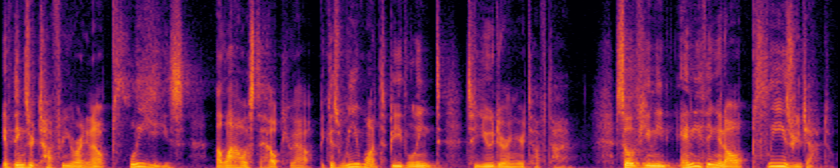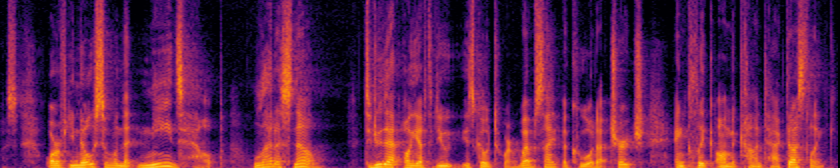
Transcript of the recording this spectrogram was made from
If things are tough for you right now, please allow us to help you out because we want to be linked to you during your tough time. So if you need anything at all, please reach out to us. Or if you know someone that needs help, let us know. To do that, all you have to do is go to our website, akouo.church, and click on the Contact Us link.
